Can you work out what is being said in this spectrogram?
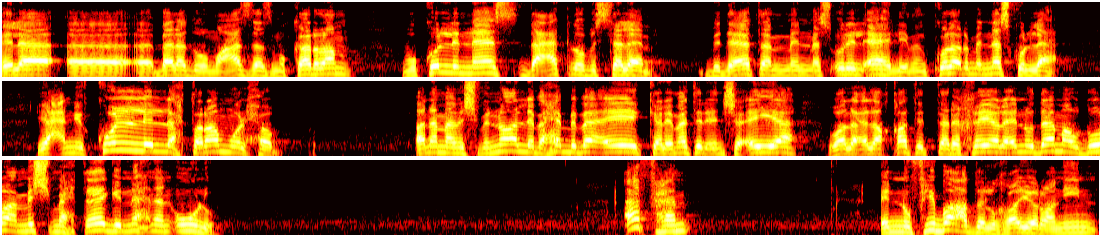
إلى آه، آه، بلده معزز مكرم وكل الناس دعت له بالسلامة بداية من مسؤول الأهلي من كولر من الناس كلها. يعني كل الاحترام والحب. أنا ما مش من النوع اللي بحب بقى إيه الكلمات الإنشائية والعلاقات التاريخية لأنه ده موضوع مش محتاج إن إحنا نقوله. أفهم إنه في بعض الغيرانين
